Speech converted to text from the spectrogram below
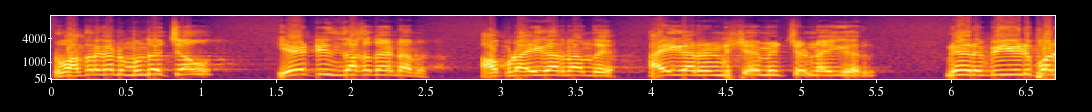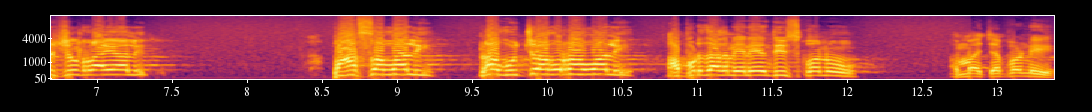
నువ్వు అందరికంటే ముందు వచ్చావు? ఏంటి చక్కదండి అన్నాను. అప్పుడు అయ్యగారు నంది అయ్యగారు నన్ను క్షమించండి అయ్యగారు. నేను బీఈడి పరీక్షలు రాయాలి. పాస్ అవ్వాలి. నాకు ఉద్యోగం రావాలి. అప్పుడు దాకా నేనేం తీసుకోను? అమ్మా చెప్పండి.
